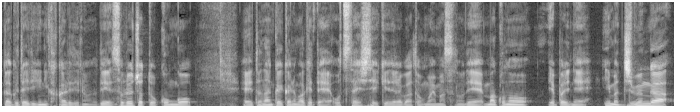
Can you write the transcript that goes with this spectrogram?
が具体的に書かれてるのでそれをちょっと今後、えー、と何回かに分けてお伝えしていければと思いますので、まあ、このやっぱりね今自分が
